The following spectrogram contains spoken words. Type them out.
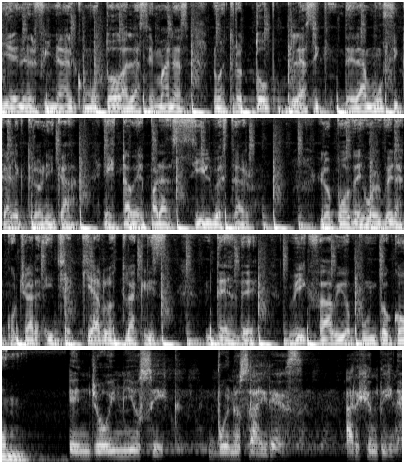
y en el final, como todas las semanas, nuestro top classic de la música electrónica, esta vez para Sylvester. Lo podés volver a escuchar y chequear los tracklists desde bigfabio.com. Enjoy Music, Buenos Aires, Argentina.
